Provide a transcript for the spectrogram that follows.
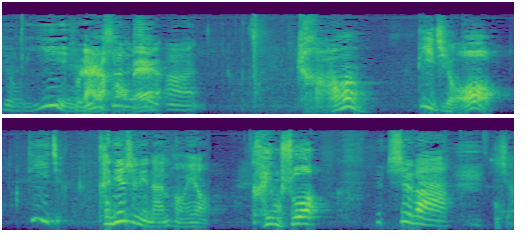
有意，就俩人好呗。啊，长，地久，地久，肯定是你男朋友，还用说？是吧？你想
